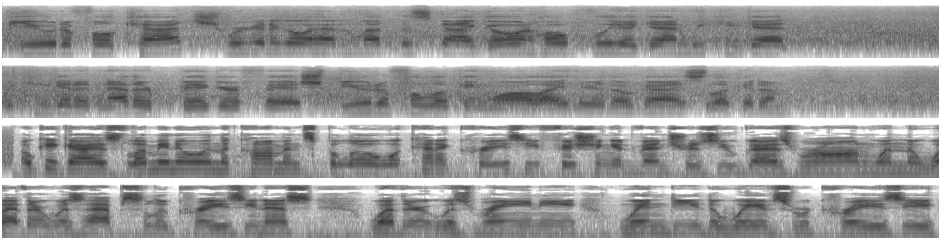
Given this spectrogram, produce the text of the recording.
Beautiful catch. We're gonna go ahead and let this guy go, and hopefully, again, we can get we can get another bigger fish. Beautiful looking walleye here, though, guys. Look at him. Okay guys, let me know in the comments below what kind of crazy fishing adventures you guys were on when the weather was absolute craziness, whether it was rainy, windy, the waves were crazy,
